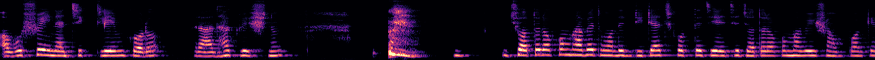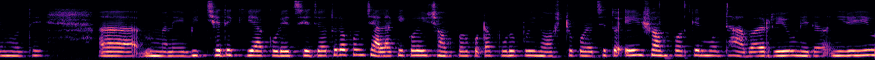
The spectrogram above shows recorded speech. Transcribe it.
অবশ্যই এনার্জি ক্লেম করো। রাধা কৃষ্ণ যত রকমভাবে তোমাদের ডিট্যাচ করতে চেয়েছে, যত রকমভাবে এই সম্পর্কের মধ্যে মানে বিচ্ছেদে ক্রিয়া করেছে, যত রকম চালাকি করে এই সম্পর্কটা পুরোপুরি নষ্ট করেছে, তো এই সম্পর্কের মধ্যে আবার রিউ রিউ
